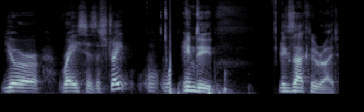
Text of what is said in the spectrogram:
you're racist. A straight Indeed. Exactly right.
